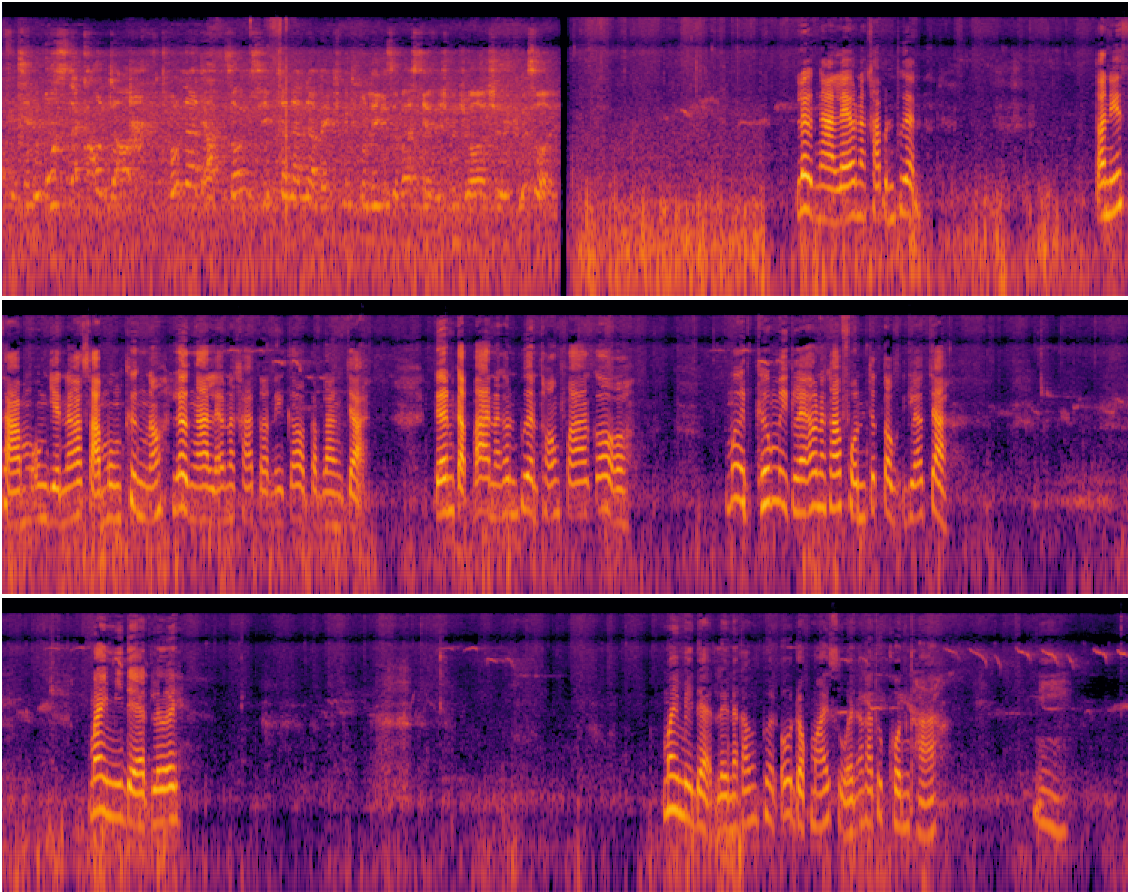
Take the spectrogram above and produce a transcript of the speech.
offizielle Oster-Countdown. 108 Songs hintereinander weg mit Kollege Sebastian. Ich bin George. Grüß euch. เลิกงานแล้วนะคะเพื่อนๆ ตอนนี้สามโมงเย็นนะคะสามโมงครึ่งเนาะเลิกงานแล้วนะคะ ตอนนี้ก็กำลังจะเดินกลับบ้านนะคะเพื่อนๆท้องฟ้าก็มืดครึ้มอีกแล้วนะคะ ฝนจะตกอีกแล้วจ้ะ ไม่มีแดดเลย ไม่มีแดดเลยนะคะเพื่อนๆโอ้ดอกไม้สวยนะคะ ทุกคนค่ะ นี่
